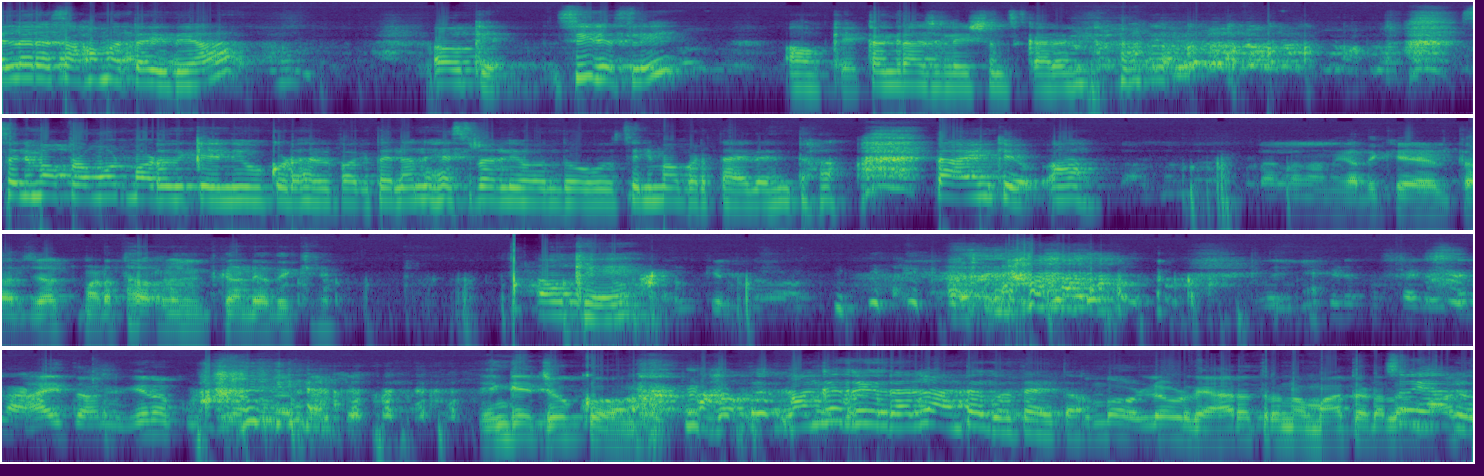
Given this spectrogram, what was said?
ಎಲ್ಲರ ಸಹಮತ ಇದೆಯಾ? Okay seriously okay congratulations Karan cinema promote ಮಾಡೋದಕ್ಕೆ ನೀವು ಕೂಡ ಹೆಲ್ಪ್ ಆಗುತ್ತೆ. ನನ್ನ ಹೆಸರಲ್ಲಿ ಒಂದು ಸಿನಿಮಾ ಬರ್ತಾ ಇದೆ ಅಂತ. ಥ್ಯಾಂಕ್ ಯು ಕೊಡಲ್ಲ ನನಗೆ ಅದಕ್ಕೆ ಹೇಳ್ತಾವ್ರು ಜೋಕ್ ಮಾಡ್ತಾವ್ರು ನಿಂತ್ಕೊಂಡು ಅದಕ್ಕೆ. ಓಕೆ ಆಯ್ತು ಅವ್ನಿಗೇನೋ ಖುಷಿ. ಹೆಂಗೆ ಜೋಕು? ಹಂಗಾದ್ರೆ ಇವರೆಲ್ಲ ಅಂತ ಗೊತ್ತಾಯ್ತು. ತುಂಬಾ ಒಳ್ಳೆ ಹುಡುಗ ಯಾರ ಹತ್ರ ನಾವು ಮಾತಾಡಲ್ಲ ಸೊ ಯಾರು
